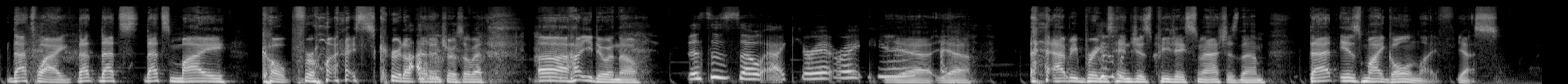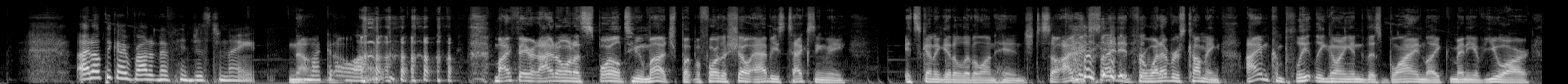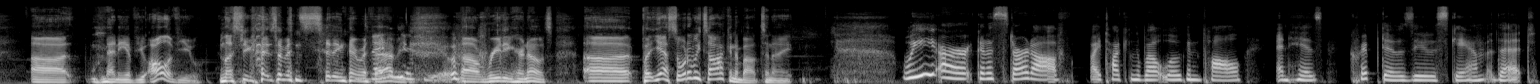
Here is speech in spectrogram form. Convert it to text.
that's why that that's that's my cope for why I screwed up that intro so bad. Uh how you doing though? this is so accurate right here. Yeah, yeah. Abby brings hinges, PJ smashes them. That is my goal in life. Yes. I don't think I brought enough hinges tonight. No. I'm not gonna no. lie. my favorite, I don't want to spoil too much, but before the show, Abby's texting me. It's going to get a little unhinged. So I'm excited for whatever's coming. I'm completely going into this blind, like many of you are. Uh, many of you, all of you, unless you guys have been sitting there with Many Abby. Uh, reading her notes. Uh, but yeah, so what are we talking about tonight? we are gonna start off by talking about Logan Paul and his crypto zoo scam that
